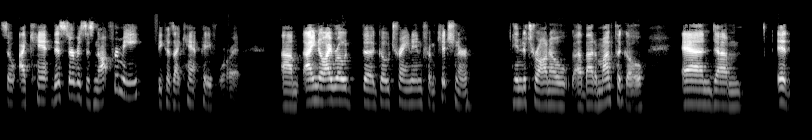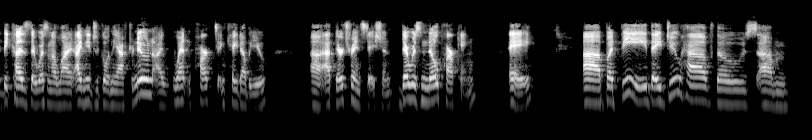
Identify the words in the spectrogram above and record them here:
So I can't, this service is not for me because I can't pay for it. Um, I know I rode the GO train in from Kitchener into Toronto about a month ago, and um, it because there wasn't a line. I needed to go in the afternoon. I went and parked in KW uh, at their train station. There was no parking. A, uh, but B, they do have those um,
